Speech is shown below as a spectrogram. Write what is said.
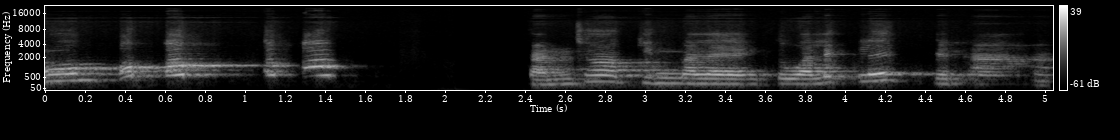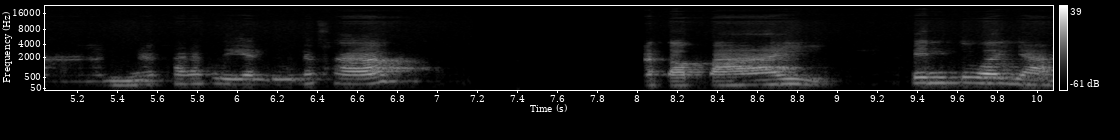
ร้องอ๊อบอ๊อบอ๊อบอ๊อบ ฉันชอบกินแมลงตัวเล็กๆ เป็นอาหารนะคะนักเรียนดูนะคะต่อไป เป็นตัวอย่าง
